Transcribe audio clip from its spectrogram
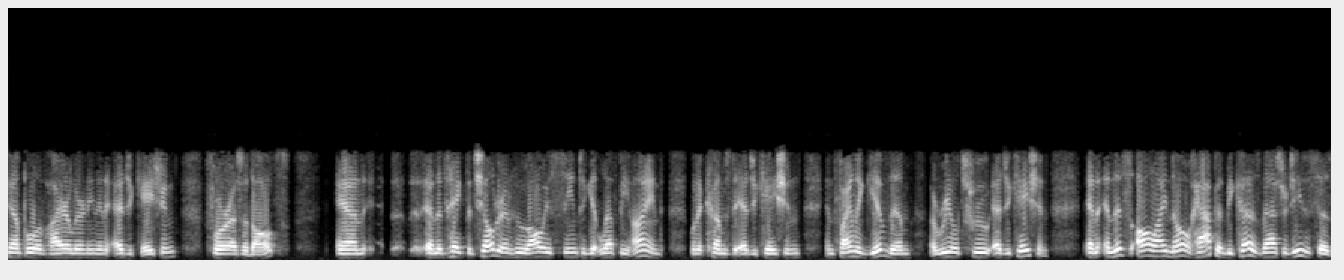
temple of higher learning and education for us adults and and to take the children who always seem to get left behind when it comes to education and finally give them a real true education. And and this all I know happened because Master Jesus says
